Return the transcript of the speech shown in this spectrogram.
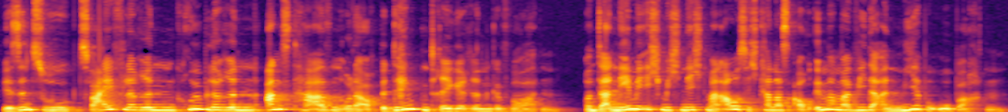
Wir sind zu Zweiflerinnen, Grüblerinnen, Angsthasen oder auch Bedenkenträgerinnen geworden. Und da nehme ich mich nicht mal aus. Ich kann das auch immer mal wieder an mir beobachten.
